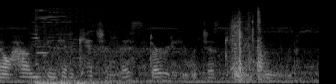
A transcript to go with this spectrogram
Know how you can get a kitchen this dirty with just canned food.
